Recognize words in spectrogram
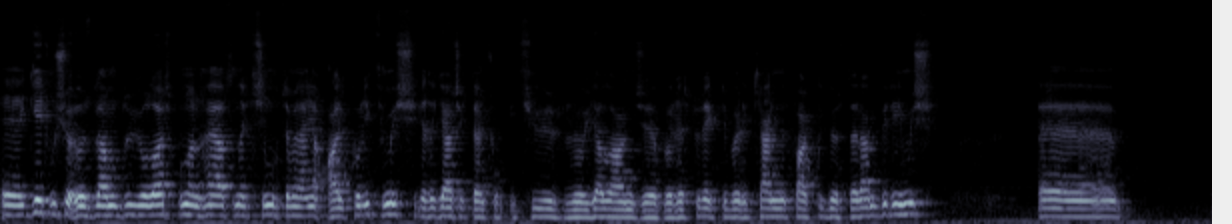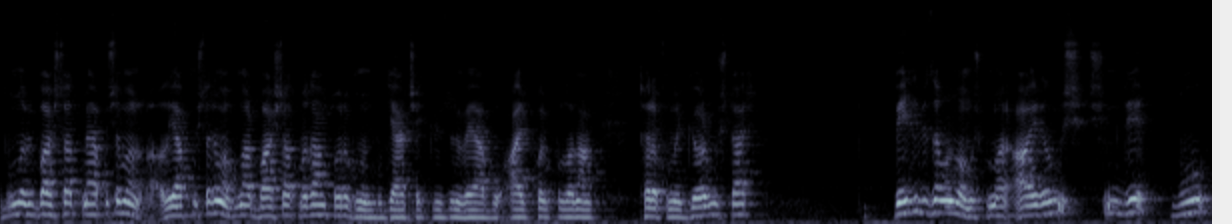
Ee, geçmişe özlem duyuyorlar. Bunların hayatındaki kişi muhtemelen ya alkolikmiş ya da gerçekten çok ikiyüzlü, yalancı, böyle sürekli böyle kendini farklı gösteren biriymiş. Ee, bununla bir başlatma yapmış ama yapmışlar ama bunlar başlatmadan sonra bunun bu gerçek yüzünü veya bu alkol kullanan tarafını görmüşler. Belli bir zaman olmuş. Bunlar ayrılmış. Şimdi bu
